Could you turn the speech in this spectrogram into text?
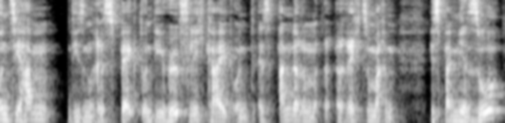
Und sie haben diesen Respekt und die Höflichkeit und es anderen recht zu machen, ist bei mir so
